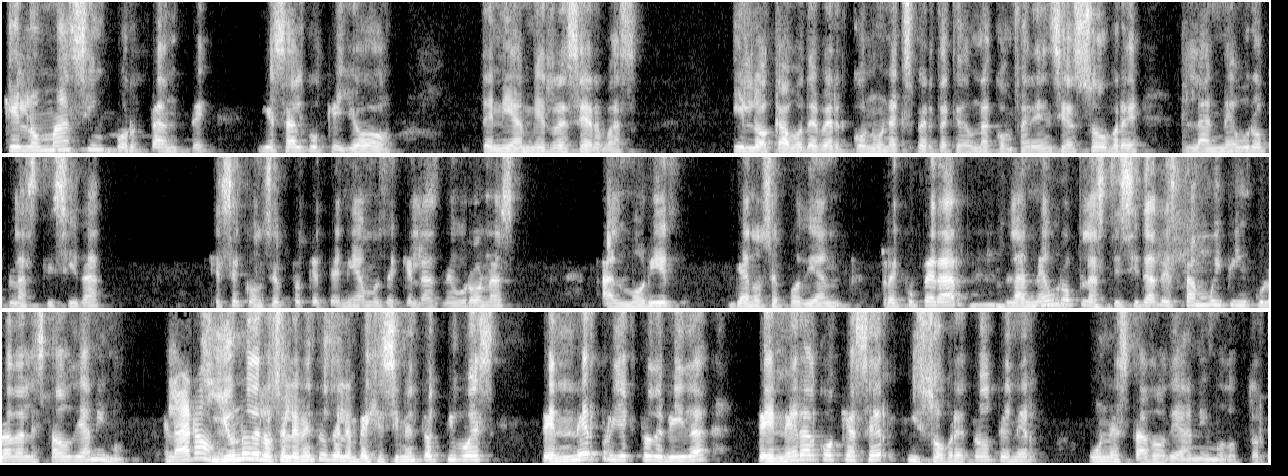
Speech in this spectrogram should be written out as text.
que lo más importante, y es algo que yo tenía mis reservas, y lo acabo de ver con una experta que da una conferencia sobre la neuroplasticidad. Ese concepto que teníamos de que las neuronas al morir ya no se podían recuperar, la neuroplasticidad está muy vinculada al estado de ánimo. Claro. Y uno de los elementos del envejecimiento activo es tener proyecto de vida, tener algo que hacer y sobre todo tener un estado de ánimo, doctor.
